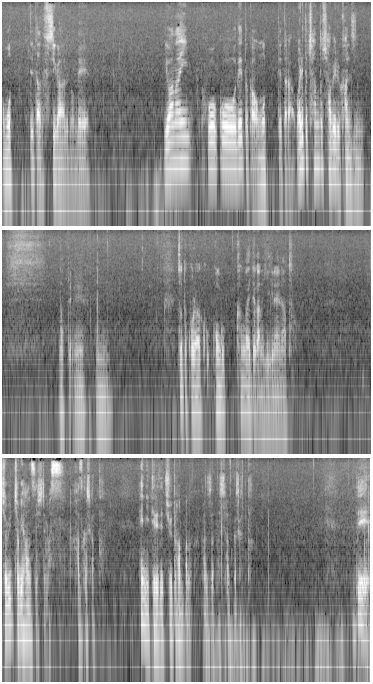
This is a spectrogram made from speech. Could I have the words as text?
思ってた節があるので言わない方向でとか思ってたら割とちゃんと喋る感じになってね。うん。ちょっとこれは今後考えていかなきゃいけないなと。ちょびちょび反省してます。恥ずかしかった。変に照れて中途半端な感じだったし恥ずかしかった。で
